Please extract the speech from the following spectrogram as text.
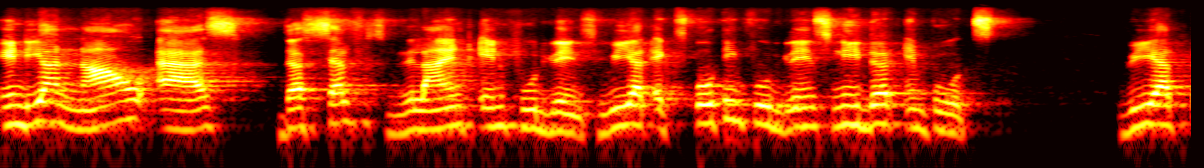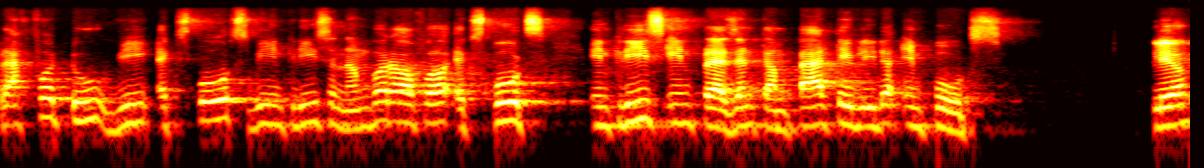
India now as the self-reliant in food grains. We are exporting food grains, neither imports. We are preferred to, we exports, we increase the number of uh, exports increase in present comparatively the imports. Clear?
